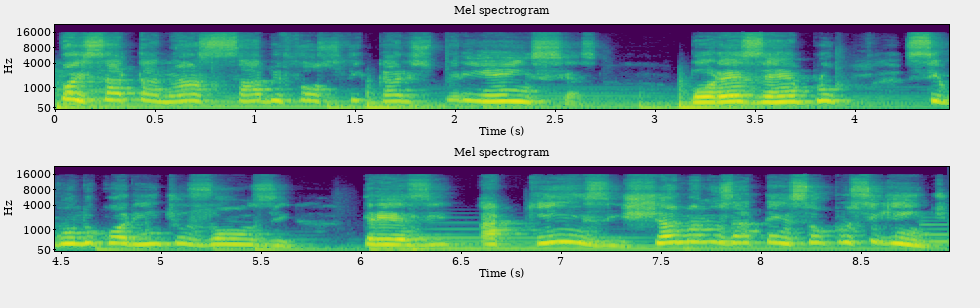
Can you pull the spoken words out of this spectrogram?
pois Satanás sabe falsificar experiências. Por exemplo, segundo Coríntios 11, 13 a 15, chama-nos a atenção para o seguinte:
